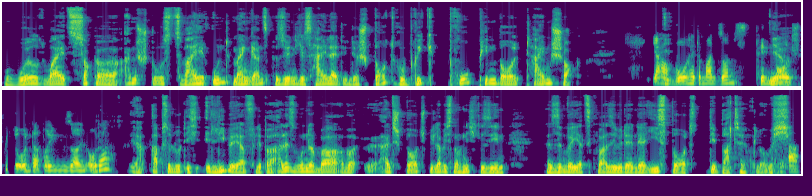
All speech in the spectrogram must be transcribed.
Worldwide Soccer Anstoß 2 und mein ganz persönliches Highlight in der Sportrubrik Pro Pinball Time Shock. Ja, wo hätte man sonst Pinball-Spiele ja. unterbringen sollen, oder? Ja, absolut. Ich liebe ja Flipper, alles wunderbar, aber als Sportspiel habe ich es noch nicht gesehen. Da sind wir jetzt quasi wieder in der E-Sport-Debatte, glaube ich. Ah,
